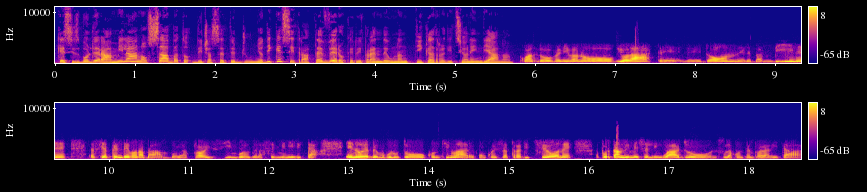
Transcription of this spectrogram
che si svolgerà a Milano sabato 17 giugno. Di che si tratta? È vero che riprende un'antica tradizione indiana? Quando venivano violate le donne, le bambine, eh, si appendeva una bambola, poi il simbolo della femminilità. E noi abbiamo voluto continuare con questa tradizione, portando invece il linguaggio sulla contemporaneità.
